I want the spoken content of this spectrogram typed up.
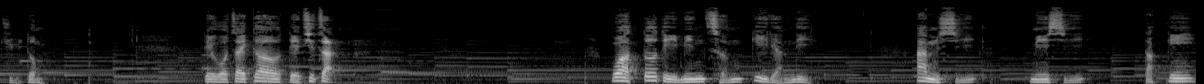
举动。第五再到第七节，我倒伫眠床纪念你，暗时、暝时、逐间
